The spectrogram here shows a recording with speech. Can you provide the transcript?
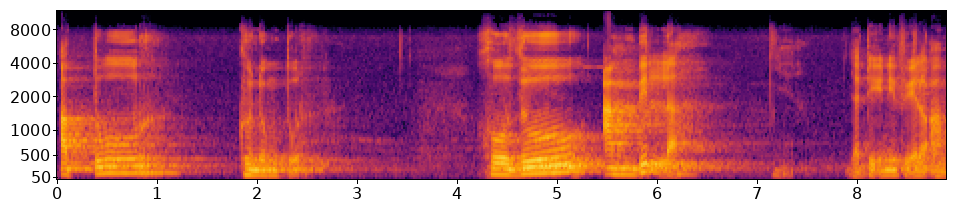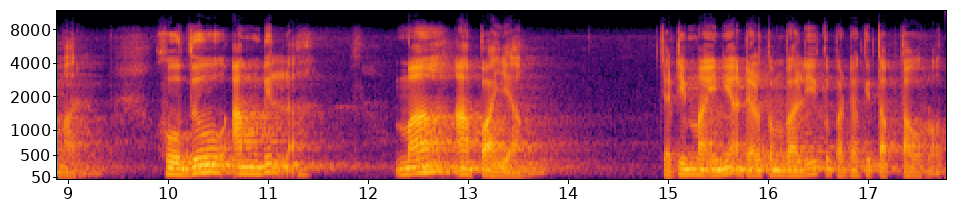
Atur Gunung Tur. Khudhu ambillah. Ya. Jadi ini fi'il amar. Khudhu ambillah ma apa yang? Jadi ma ini adalah kembali kepada kitab Taurat.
